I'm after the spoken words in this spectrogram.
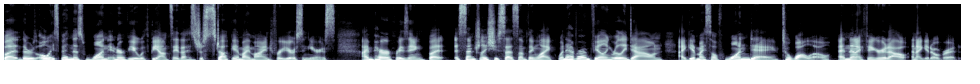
but there's always been this one interview with Beyonce that has just stuck in my mind for years and years. I'm paraphrasing, but essentially, she says something like, Whenever I'm feeling really down, I give myself one day to wallow, and then I figure it out and I get over it.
